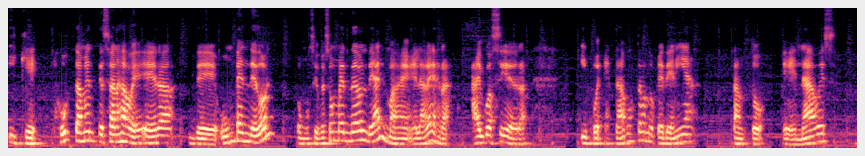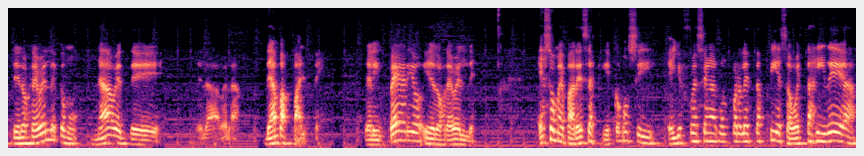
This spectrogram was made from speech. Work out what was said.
y que justamente esa nave era de un vendedor como si fuese un vendedor de armas en, la guerra, algo así era. Y pues estaba mostrando que tenía tanto eh, naves de los rebeldes como naves de, la verdad, de ambas partes, del imperio y de los rebeldes. Eso me parece aquí, es como si ellos fuesen a comprarle estas piezas o estas ideas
